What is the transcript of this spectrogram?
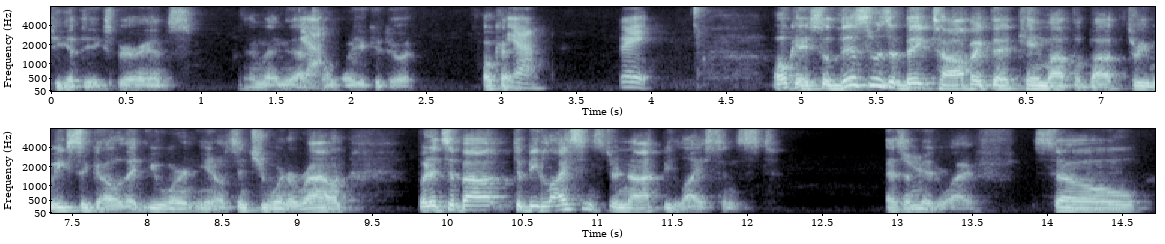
to get the experience and then that's yeah. one way you could do it Okay. Yeah. Great. Okay, so this was a big topic that came up about three weeks ago that you weren't, you know, since you weren't around, but it's about to be licensed or not be licensed as a midwife. So.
